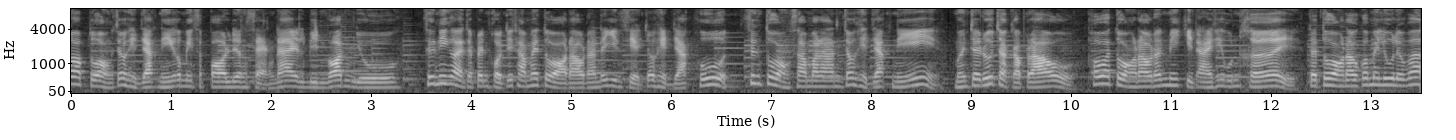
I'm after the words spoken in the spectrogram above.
รอบๆตัวของเจ้าเห็ดยักษ์นี้ก็มีสปอร์เรืองแสงได้บินว่อนอยู่ ซึ่งนี่ก็อาจจะเป็นผลที่ทำให้ตัวเรานั้นได้ยินเสียงเจ้าเห็ดยักษ์พูด ซึ่งตัวของซามารันเจ้าเห็ดยักษ์นี้ เหมือนจะรู้จักกับเรา เพราะว่าตัวของเรานั้นมีกลิ่นอายที่คุ้นเคย แต่ตัวของเราก็ไม่รู้เลยว่า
